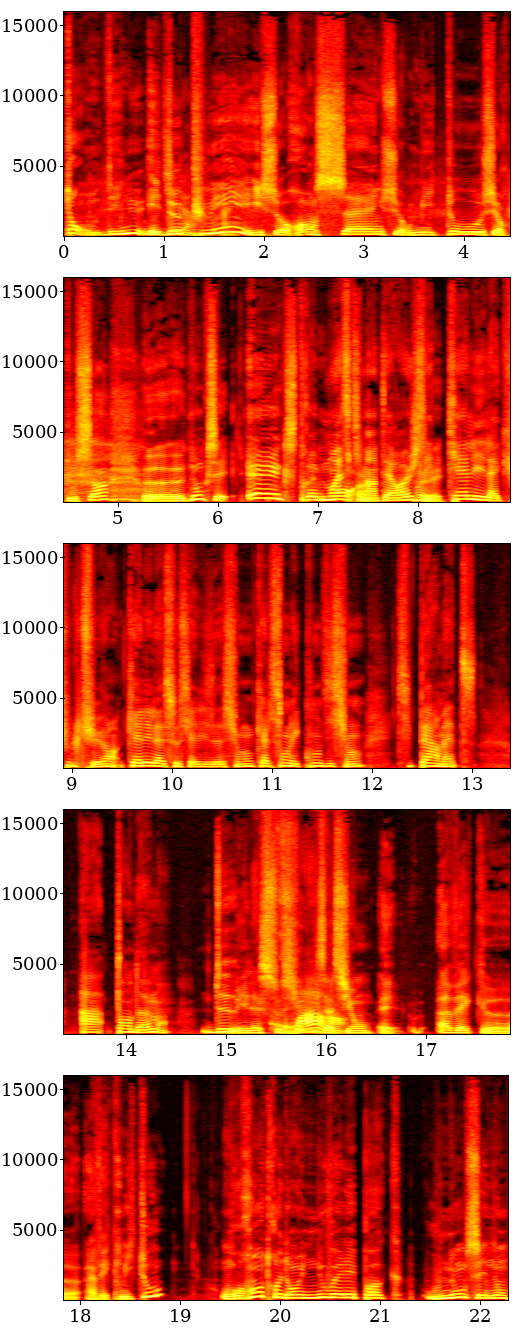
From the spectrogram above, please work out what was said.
tombe des nues. Et depuis, ouais. il se renseigne sur MeToo, sur tout ça. Euh, donc c'est extrêmement... Moi, ce qui m'interroge, ouais, c'est ouais. quelle est la culture, quelle est la socialisation, quelles sont les conditions qui permettent à tant d'hommes de Mais la croire- socialisation, est- avec, euh, avec MeToo, on rentre dans une nouvelle époque où non, c'est non.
